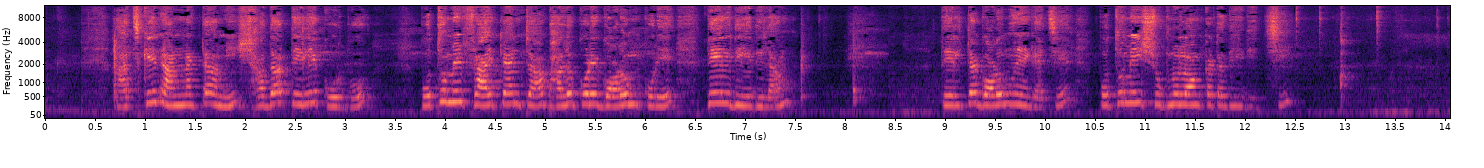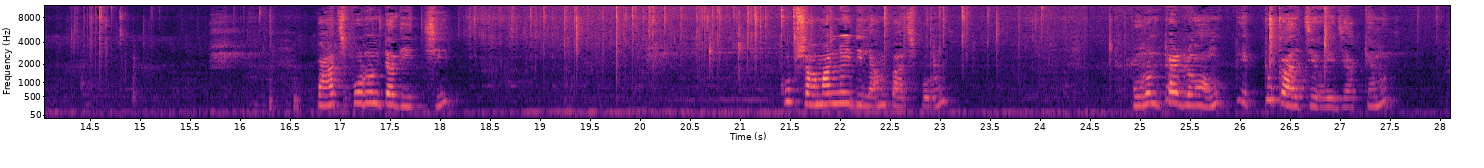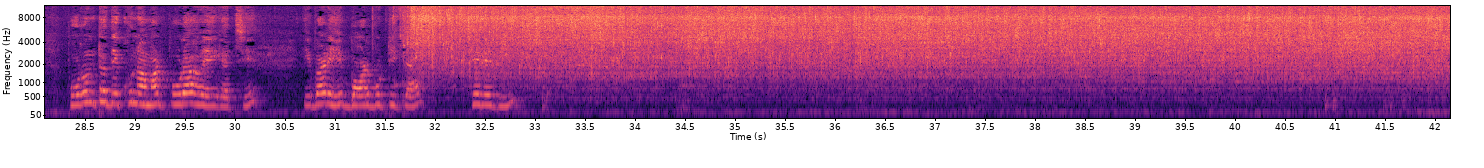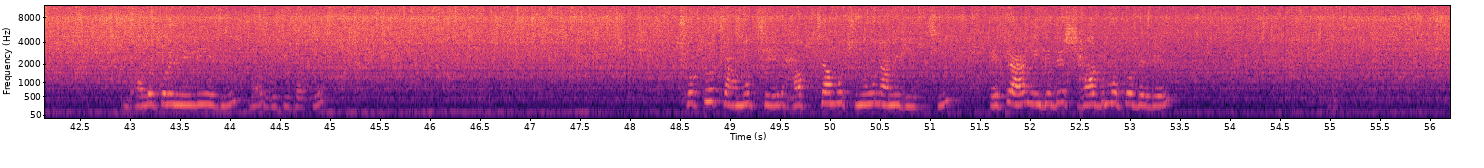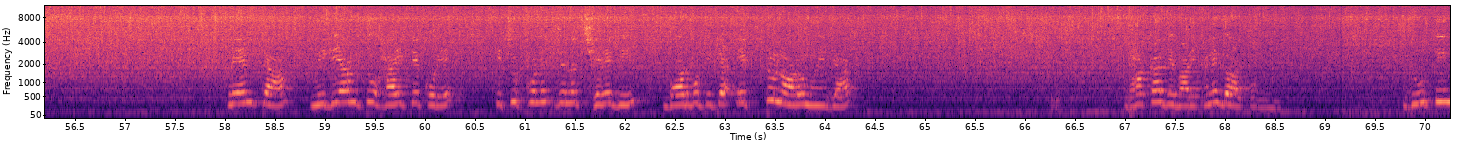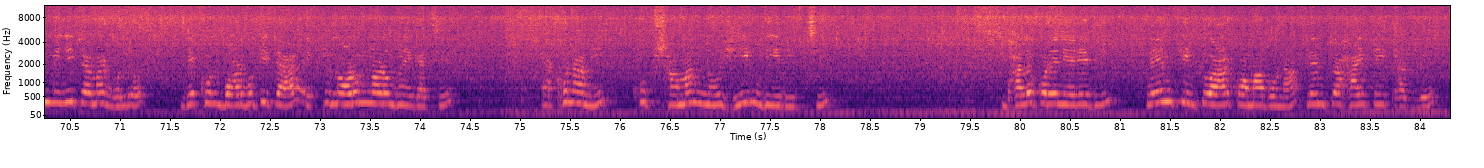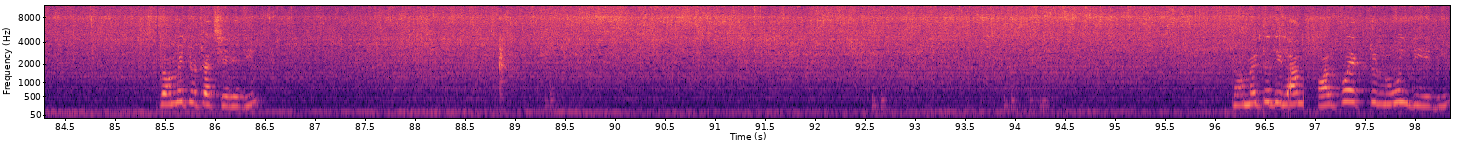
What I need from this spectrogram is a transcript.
আজকের রান্নাটা আমি সাদা তেলে করব। প্রথমে ফ্রাই প্যানটা ভালো করে গরম করে তেল দিয়ে দিলাম। তেলটা গরম হয়ে গেছে। প্রথমেই শুকনো লঙ্কাটা দিয়ে দিচ্ছি। পাঁচ ফোড়নটা দিচ্ছি। খুব সামান্যই দিলাম পাঁচ ফোড়ন। ফোড়নটার রং একটু কালচে হয়ে যাক কেমন। ফোড়নটা দেখুন আমার পোড়া হয়ে গেছে। এবারে বরবটিটা ছেড়ে দিই। ভালো করে মিলিয়ে দিই বরবটিটাকে। ছোট চামচের হাফ চামচ নুন আমি দিচ্ছি। এটা নিজেদের স্বাদ মতো দেবেন। ফ্লেমটা মিডিয়াম টু হাইতে করে কিছুক্ষণের জন্য ছেড়ে দিই। বরবটিটা একটু নরম হয়ে যাক। ঢাকা দেবার এখানে দরকার নেই। দু তিন মিনিট আমার হলো। দেখুন, বরবটিটা একটু নরম নরম হয়ে গেছে। এখন আমি খুব সামান্য হিং দিয়ে দিচ্ছি। ভালো করে নেড়ে দিই। ফ্লেম কিন্তু আর কমাবো না, ফ্লেমটা হাইতেই থাকবে। টমেটোটা ছেড়ে দিই। টমেটো দিলাম, অল্প একটু নুন দিয়ে দিই।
